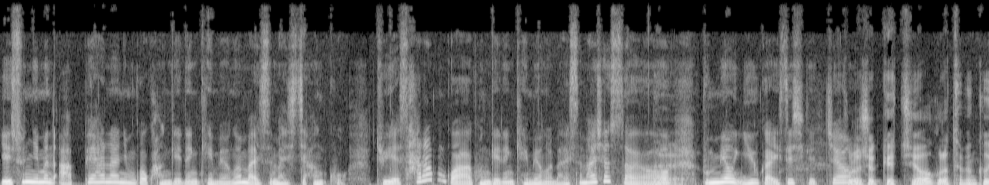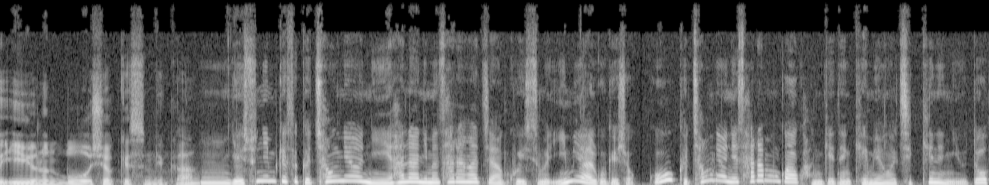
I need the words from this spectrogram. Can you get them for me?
예수님은 앞에 하나님과 관계된 계명은 말씀하시지 않고 뒤에 사람과 관계된 계명을 말씀하셨어요. 네. 분명 이유가 있으시겠죠? 그러셨겠죠. 그렇다면 그 이유는 무엇이었겠습니까? 음, 예수님께서 그 청년이 하나님은 사랑하지 않고 있음을 이미 알고 계셨고 그 청년이 사람과 관계된 계명을 지키는 이유도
